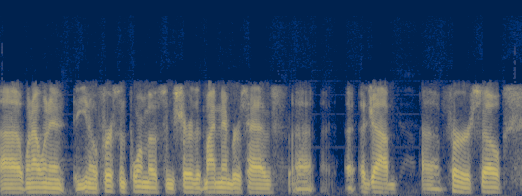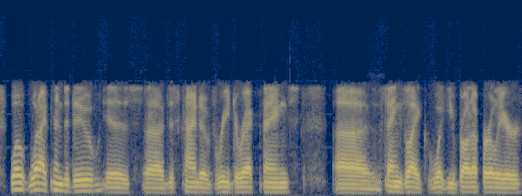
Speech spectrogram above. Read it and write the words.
Uh, when I want to, you know, first and foremost, ensure that my members have uh, a, a job uh, first. So, what what I tend to do is uh, just kind of redirect things. Uh, things like what you brought up earlier,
